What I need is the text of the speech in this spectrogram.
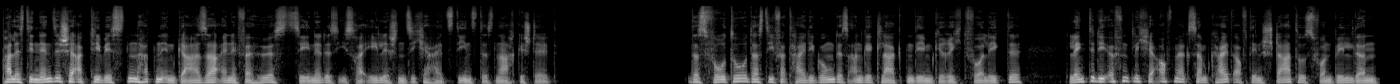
Palästinensische Aktivisten hatten in Gaza eine Verhörszene des israelischen Sicherheitsdienstes nachgestellt. Das Foto, das die Verteidigung des Angeklagten dem Gericht vorlegte, lenkte die öffentliche Aufmerksamkeit auf den Status von Bildern,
